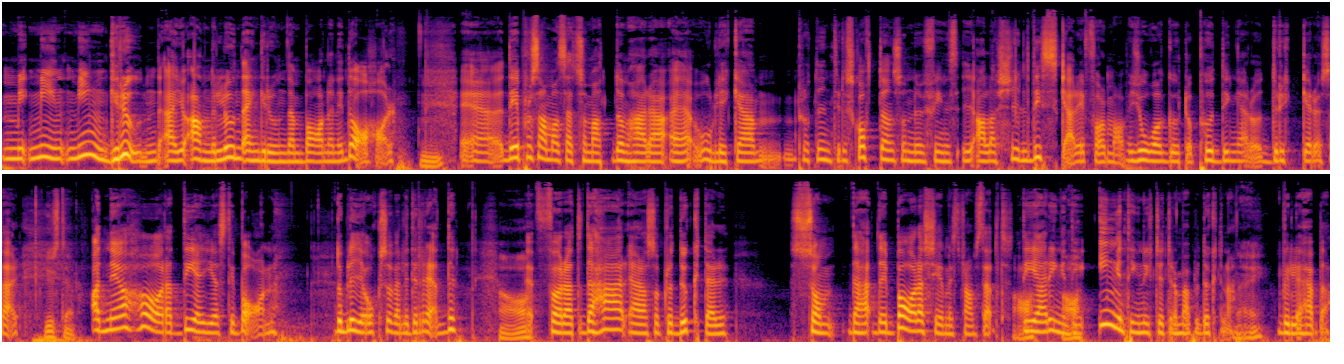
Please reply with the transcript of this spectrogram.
mi- min, min grund är ju annorlunda än grunden barnen idag har. Mm. Eh, det är på samma sätt som att de här eh, olika proteintillskotten som nu finns i alla kyldiskar i form av yoghurt och puddingar och drycker och så här. Att när jag hör att det ges till barn, då blir jag också väldigt rädd. Ja. Eh, För att det här är alltså produkter som, det, här, det är bara kemiskt framställt. Ja, det är ingenting, ingenting nyttigt i de här produkterna, Nej. vill jag hävda.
